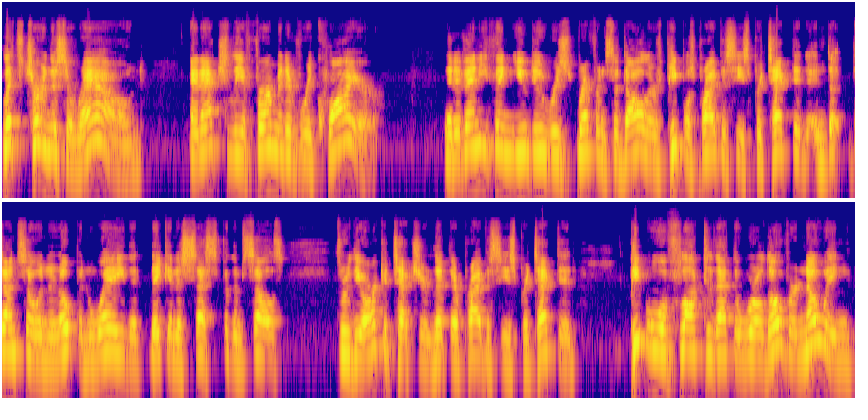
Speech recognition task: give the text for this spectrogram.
let's turn this around and actually affirmative require that if anything you do re- reference the dollars, people's privacy is protected and d- done so in an open way that they can assess for themselves through the architecture that their privacy is protected people will flock to that the world over, knowing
